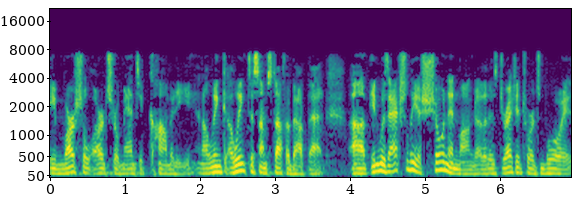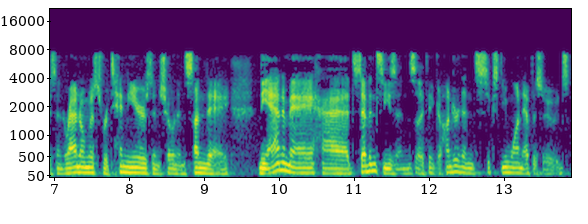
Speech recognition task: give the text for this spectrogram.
a martial arts romantic comedy, and I'll link I'll link to some stuff about that. Um, it was actually a shonen manga that is directed towards boys, and ran almost for ten years in Shonen Sunday. The anime had seven seasons, I think 161 episodes,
